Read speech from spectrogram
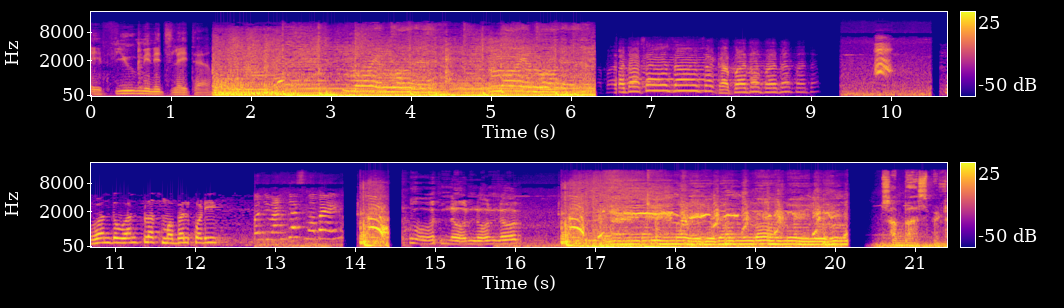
A few minutes later. ಒಂದು ಒನ್ ಪ್ಲಸ್ ಮೊಬೈಲ್ ಕೊಡಿ ನೋ ನೋ ನೋ ಶಬ್ಬಾಸ್ ಬೇಟ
